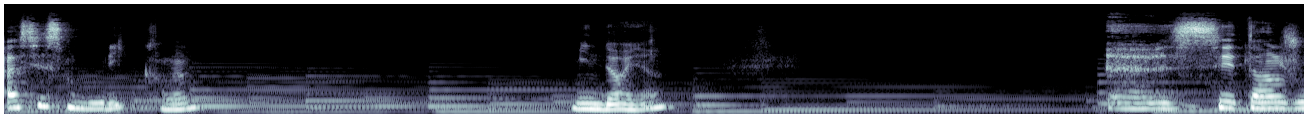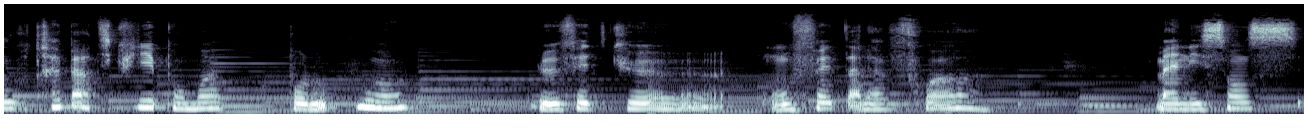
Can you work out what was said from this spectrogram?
assez symbolique quand même. Mine de rien. Euh, c'est un jour très particulier pour moi, pour le coup. Hein. Le fait que on fête à la fois ma naissance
